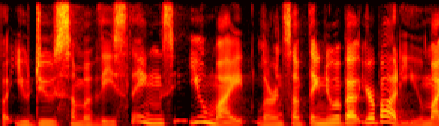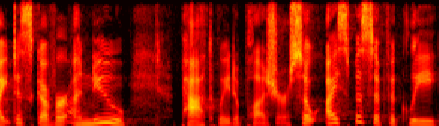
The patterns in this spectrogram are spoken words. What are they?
but you do some of these things, you might learn something new about your body. You might discover a new pathway to pleasure. So I specifically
